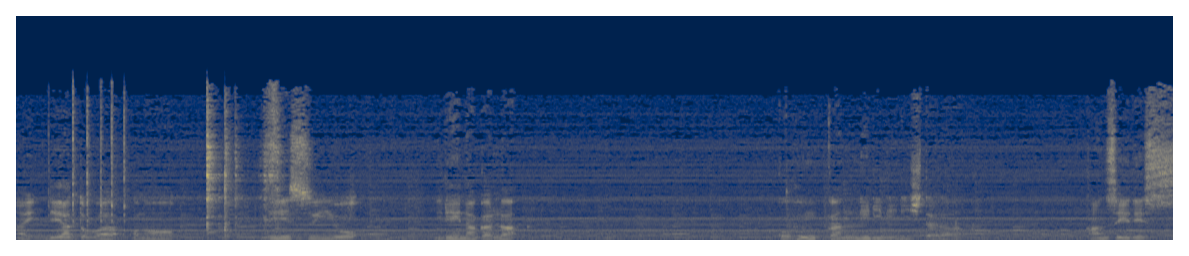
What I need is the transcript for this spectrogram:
はいであとはこの冷水を入れながら5分間練り練りしたら完成です。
